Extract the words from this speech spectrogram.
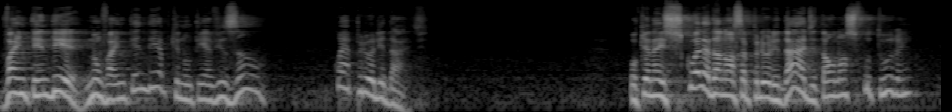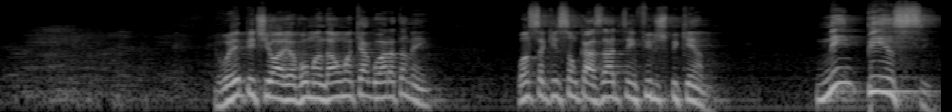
Vai entender? Não vai entender, porque não tem a visão. Qual é a prioridade? Porque na escolha da nossa prioridade está o nosso futuro, hein? Eu vou repetir, olha, eu vou mandar uma aqui agora também. Quantos aqui são casados e têm filhos pequenos? Nem pense,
